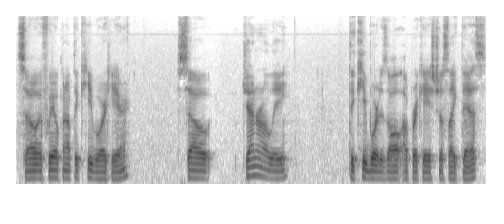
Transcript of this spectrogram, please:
So if we open up the keyboard here, so generally the keyboard is all uppercase just like this.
